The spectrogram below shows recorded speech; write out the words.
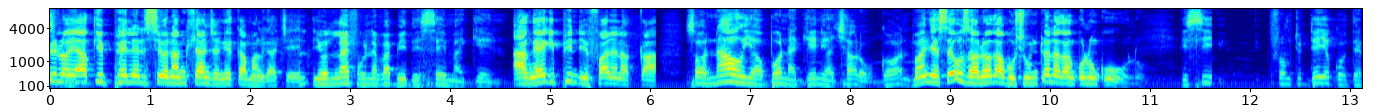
impilo name. yakho iphelelisiwe namhlanje ngegama likaJesu Your life will never be the same again. angeke iphinde ifane nakuqala So now you are born again, you are a child of God. manje sewuzalwe kabusha umntwana kaNkuluNkulu You see, from today you got the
